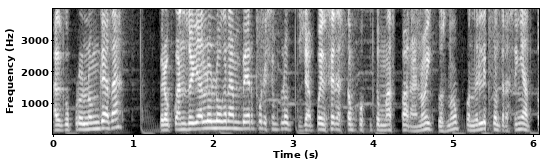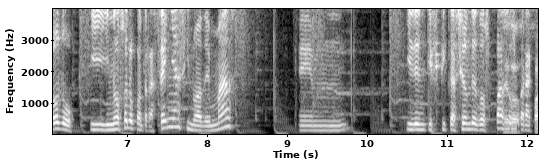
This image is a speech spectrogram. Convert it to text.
algo prolongada, pero cuando ya lo logran ver, por ejemplo, pues ya pueden ser hasta un poquito más paranoicos, ¿no? Ponerle contraseña a todo. Y no solo contraseña, sino además em, identificación de dos pasos para que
